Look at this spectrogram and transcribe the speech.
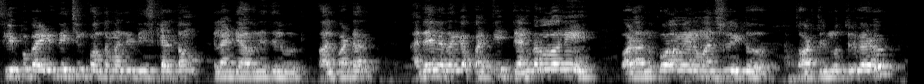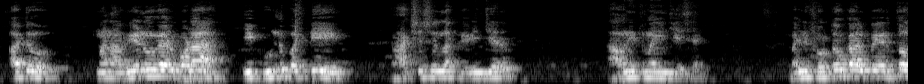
స్లిప్ బయటకు తెచ్చి కొంతమంది తీసుకెళ్ళటం ఇలాంటి అవినీతులు పాల్పడ్డారు. అదే విధంగా ప్రతి టెండర్లోని వాళ్ళ అనుకూలమైన మనుషులు ఇటు తోట త్రిమూర్తులు గారు అటు మన వేణు గారు కూడా ఈ గుండు పట్టి రాక్షసుల్లా పీడించారు అవినీతిమయం చేశారు. మళ్ళీ ఫోటోకాల్ పేరుతో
